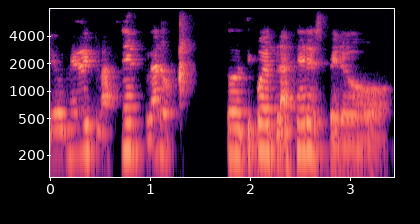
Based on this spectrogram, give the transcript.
yo me doy placer, claro, todo tipo de placeres, pero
